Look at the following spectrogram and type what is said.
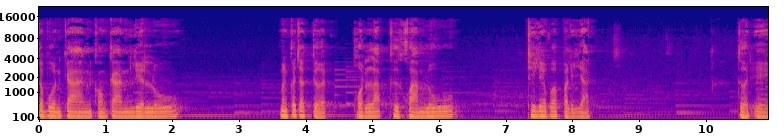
กระบวนการของการเรียนรู้ มันก็จะเกิดผลลัพธ์คือความรู้ ที่เรียกว่าปริยัติเกิดเอง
